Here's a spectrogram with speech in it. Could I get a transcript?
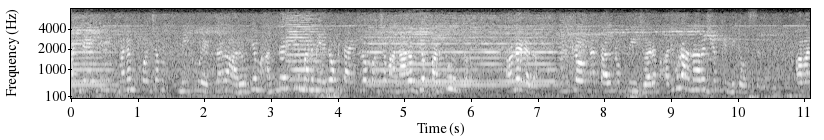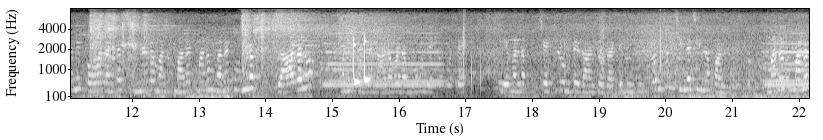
అంటే మనం కొంచెం మీకు ఎట్లాగో ఆరోగ్యం అందరికీ మనం ఏదో ఒక టైంలో కొంచెం అనారోగ్యం పడుతూ ఉంటాం. అవునా కదా? ఇంట్లో ఉన్న తలనొప్పి జ్వరం అది కూడా అనారోగ్యం కిందికి వస్తుంది. అవన్నీ పోవాలంటే చిన్నగా మనం మనకు మనం మనకు ఉన్న జాగలో మనం ఏమన్నా చెట్లు ఉంటే దాంట్లో గడ్డి దింపి కొంచెం చిన్న చిన్న పనులు మనకు మనం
